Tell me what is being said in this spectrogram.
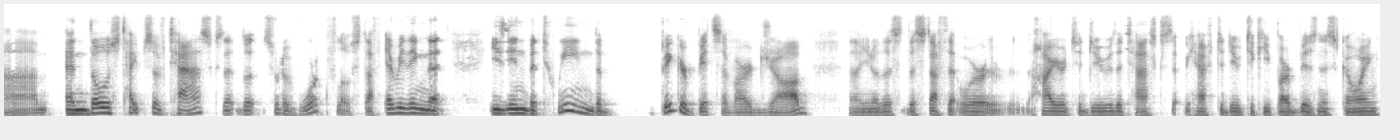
Um, and those types of tasks, that the sort of workflow stuff, everything that is in between the bigger bits of our job, uh, you know, the, the stuff that we're hired to do, the tasks that we have to do to keep our business going,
